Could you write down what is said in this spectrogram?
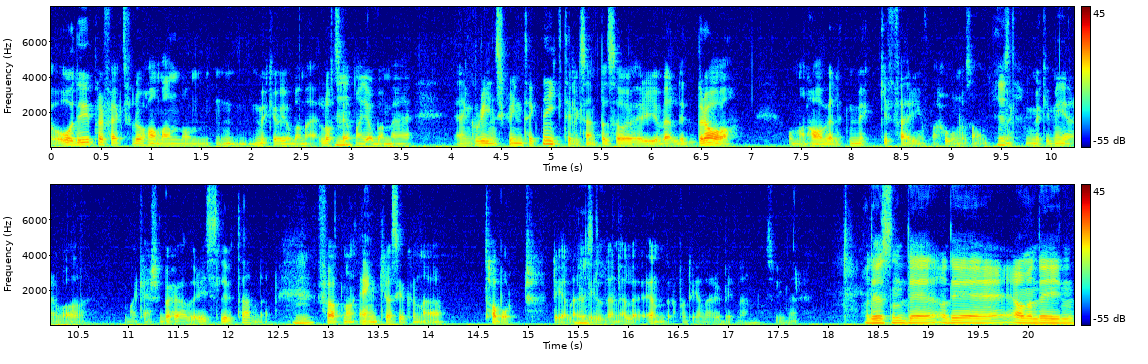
och det är ju perfekt för då har man någon, mycket att jobba med. Låt säga Mm. att man jobbar med en green screen teknik till exempel så är det ju väldigt bra om man har väldigt mycket färginformation och sånt. Mycket, mycket mer än vad man kanske behöver i slutändan. Mm. För att man enklare ska kunna ta bort delar i bilden eller ändra på delar i bilden och så vidare. Och det är som det, och det, ja men det är när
